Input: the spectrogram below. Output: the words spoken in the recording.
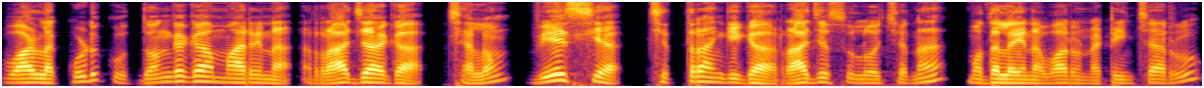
వాళ్ళ కొడుకు దొంగగా మారిన రాజాగా చలం వేశ్య చిత్రాంగిగా రాజసులోచన మొదలైన వారు నటించారు.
